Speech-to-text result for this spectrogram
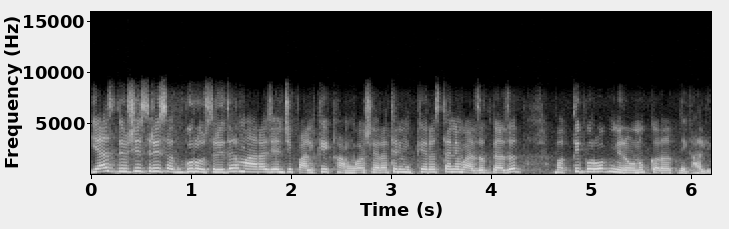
याच दिवशी श्री सद्गुरू श्रीधर महाराज यांची पालखी खामगाव शहरातील मुख्य रस्त्याने वाजत गाजत भक्तीपूर्वक मिरवणूक करत निघाली.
